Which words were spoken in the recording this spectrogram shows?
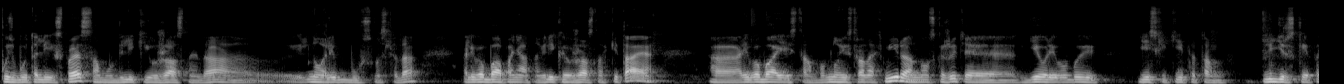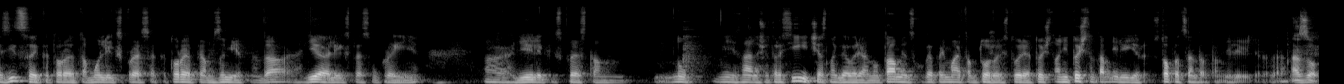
пусть будет AliExpress, там великий и ужасный, да, ну Alibaba в смысле, да, Alibaba, понятно, великая и ужасная в Китае, Alibaba есть там во многих странах мира, но скажите, где у Alibaba есть какие-то там лидерские позиции, которые там у Алиэкспресса, которые прям заметны, да, где Алиэкспресс в Украине, а где Алиэкспресс там, ну, я не знаю насчет России, честно говоря, но там, насколько я понимаю, там тоже история точно, они точно там не лидеры, сто процентов там не лидеры, да. Азот.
